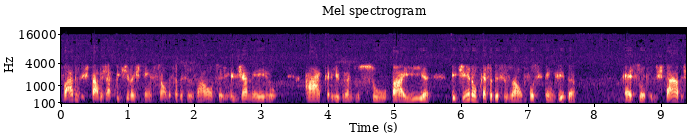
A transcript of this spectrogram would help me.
vários estados já pediram a extensão dessa decisão, ou seja, Rio de Janeiro, Acre, Rio Grande do Sul, Bahia, pediram que essa decisão fosse estendida a esses outros estados.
